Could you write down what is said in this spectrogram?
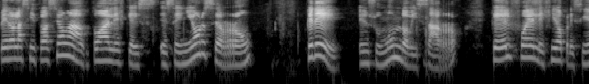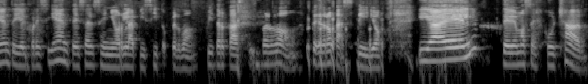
Pero la situación actual es que el señor Cerrón cree en su mundo bizarro que él fue elegido presidente y el presidente es el señor Lapicito, perdón, Peter Castillo, perdón, Pedro Castillo. Y a él debemos escuchar.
